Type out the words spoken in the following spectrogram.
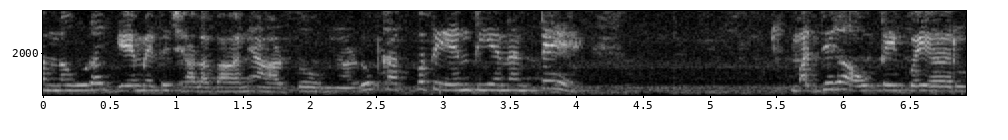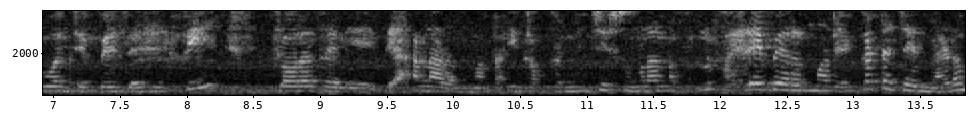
అన్న కూడా గేమ్ అయితే చాలా బాగానే ఆడుతూ ఉన్నాడు. కాకపోతే ఏంటి అని అంటే మధ్యలో అవుట్ అయిపోయారు అని చెప్పేసేసి ఫ్లోరా శైలి అయితే అన్నారనమాట ఇంకా అక్కడి నుంచి సుమన్ అన్న ఫుల్ ఫైర్ అయిపోయారనమాట ఎక్కడ టచ్ అయింది మేడం?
